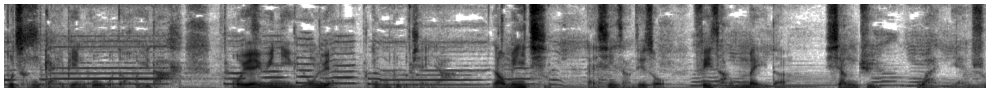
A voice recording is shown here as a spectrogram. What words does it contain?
不曾改变过我的回答，我愿与你永远共度天涯。让我们一起来欣赏这首。非常美的相聚万年树。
